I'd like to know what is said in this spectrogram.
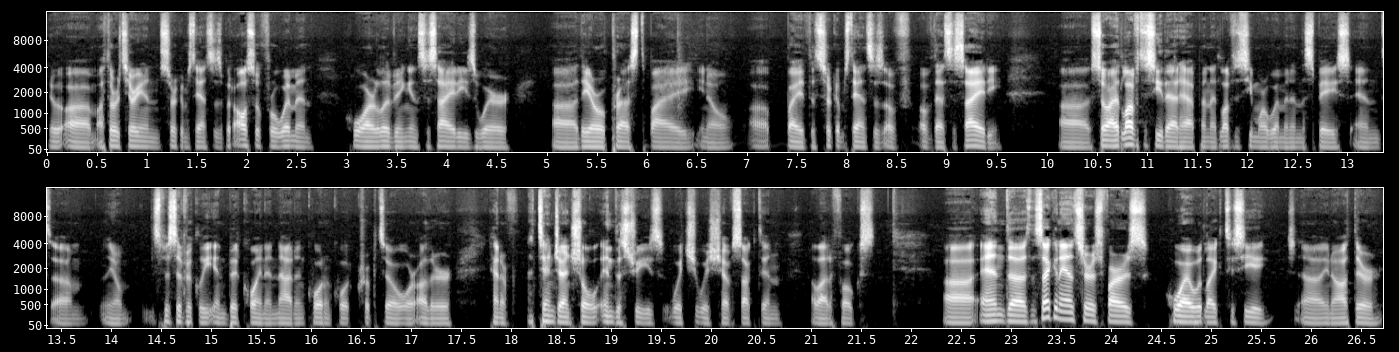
you know, um, authoritarian circumstances, but also for women who are living in societies where uh, they are oppressed by you know uh, by the circumstances of of that society. Uh, so I'd love to see that happen. I'd love to see more women in the space, and um, you know specifically in Bitcoin and not in quote unquote crypto or other kind of tangential industries, which which have sucked in a lot of folks. Uh, and uh, the second answer, as far as who I would like to see, uh, you know, out there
